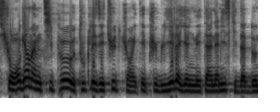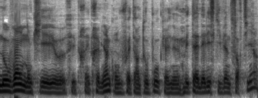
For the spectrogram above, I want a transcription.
Si on regarde un petit peu toutes les études qui ont été publiées, là, il y a une méta-analyse qui date de novembre, donc euh, c'est très très bien quand vous faites un topo qu'il y a une méta-analyse qui vient de sortir.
